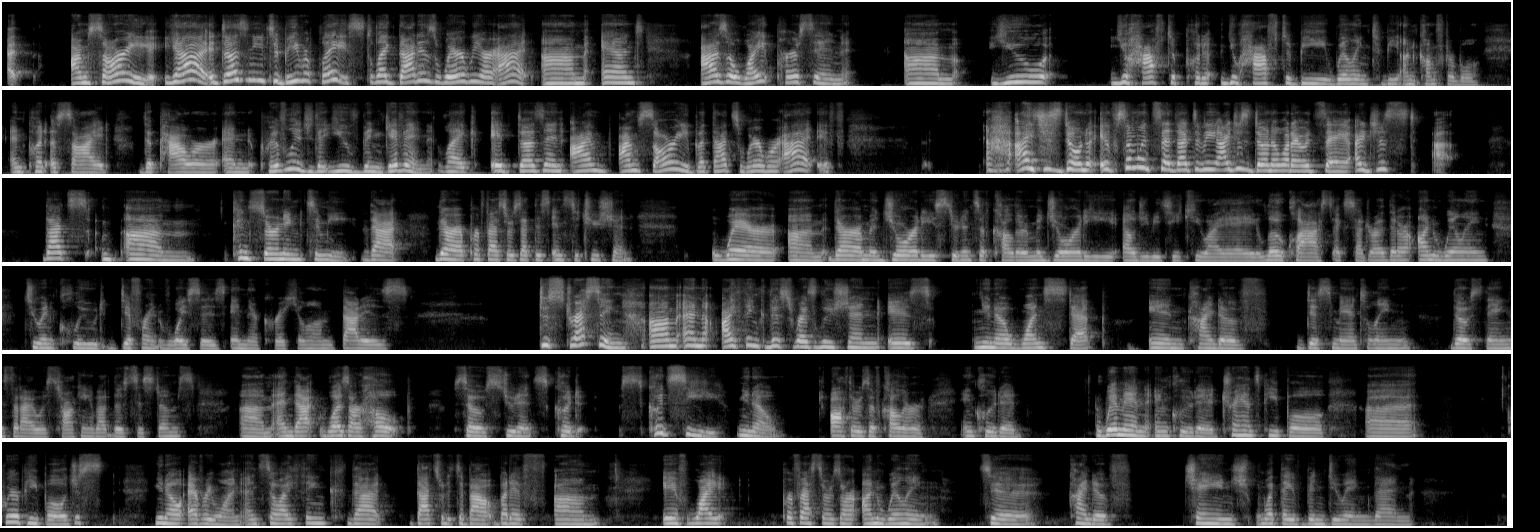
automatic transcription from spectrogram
I, I'm sorry. Yeah, it does need to be replaced. Like that is where we are at. Um, and as a white person um you you have to put you have to be willing to be uncomfortable and put aside the power and privilege that you've been given. Like it doesn't i'm i'm sorry but that's where we're at. If i just don't know. If someone said that to me i just don't know what i would say. I just uh, that's um concerning to me that there are professors at this institution where um, there are majority students of color, majority LGBTQIA, low class, et cetera, that are unwilling to include different voices in their curriculum. That is distressing. Um, and I think this resolution is, you know, one step in kind of dismantling those things that I was talking about, those systems. Um, and that was our hope. So students could could see, you know, authors of color included, women included, trans people, uh, queer people, just, you know, everyone. And so I think that that's what it's about but if um if white professors are unwilling to kind of change what they've been doing then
